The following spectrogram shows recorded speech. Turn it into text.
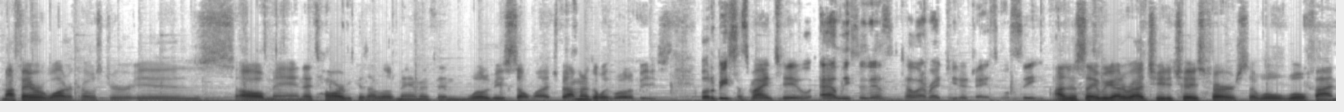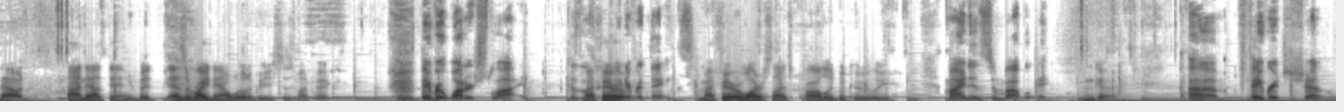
My favorite water coaster is oh man, that's hard because I love Mammoth and Wildebeest so much, but I'm gonna go with Wildebeest. Wildebeest is mine too. At least it is until I ride Cheetah Chase. We'll see. I was gonna say we got to ride Cheetah Chase first, so we'll we'll find out find out then. But as of right now, Wildebeest is my pick. Favorite water slide because those My are favorite- two different things. My favorite water slide's probably Bakuli. Mine is Zoombabwe. Okay. Um, favorite show.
